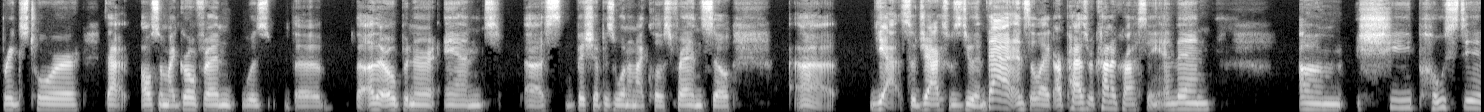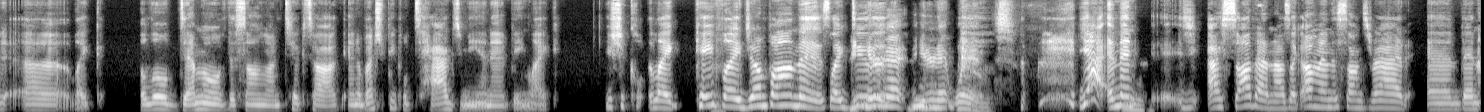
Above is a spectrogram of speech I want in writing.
Briggs tour. That also my girlfriend was the the other opener, and uh, Bishop is one of my close friends. So uh, yeah, so Jax was doing that, and so like our paths were kind of crossing. And then um she posted uh like a little demo of the song on TikTok, and a bunch of people tagged me in it, being like, "You should cl- like K Flay, jump on this, like the do internet." The internet wins. yeah, and then mm. I saw that, and I was like, "Oh man, this song's rad!" And then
